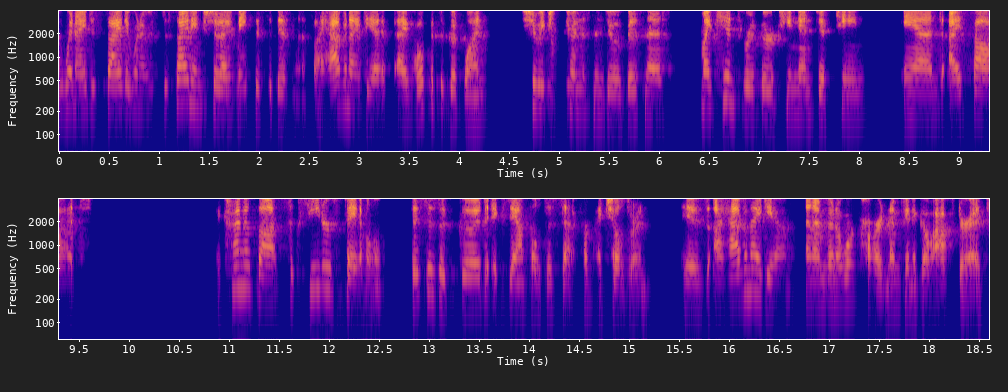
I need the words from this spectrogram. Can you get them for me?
when I decided when I was deciding should I make this a business. I have an idea. I hope it's a good one. Should we turn this into a business? My kids were 13 and 15 and I thought I kind of thought succeed or fail. This is a good example to set for my children. Is I have an idea and I'm going to work hard and I'm going to go after it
